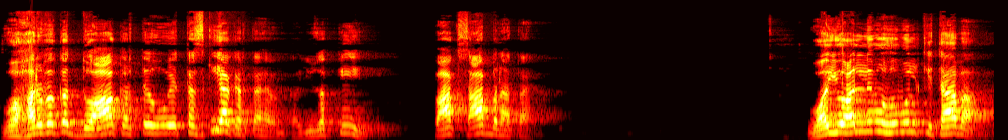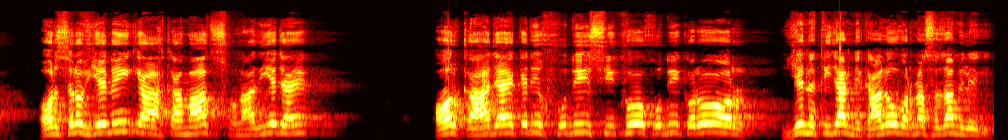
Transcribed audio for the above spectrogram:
وہ ہر وقت دعا کرتے ہوئے تزکیہ کرتا ہے ان کا یوزکی پاک صاف بناتا ہے۔ وہ المحب الکتابہ اور صرف یہ نہیں کہ احکامات سنا دیے جائیں اور کہا جائے کہ نہیں خود ہی سیکھو، خود ہی کرو اور یہ نتیجہ نکالو ورنہ سزا ملے گی۔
